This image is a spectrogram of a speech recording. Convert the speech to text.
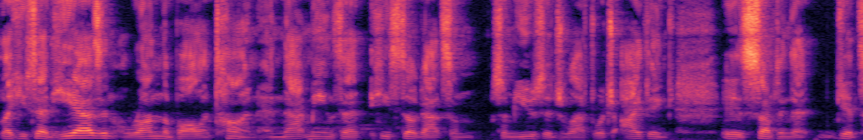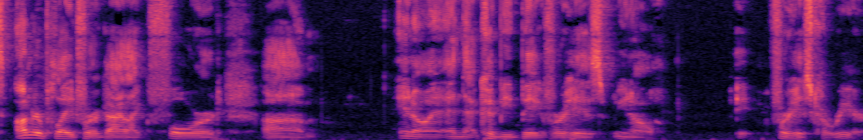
like you said, he hasn't run the ball a ton, and that means that he's still got some some usage left, which I think is something that gets underplayed for a guy like Ford. Um, you know, and, and that could be big for his, you know, for his career.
